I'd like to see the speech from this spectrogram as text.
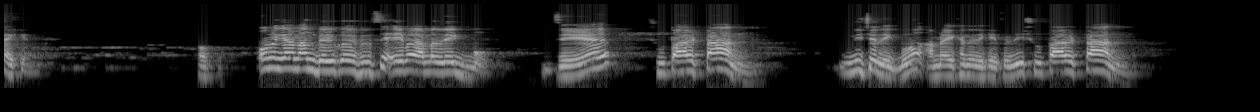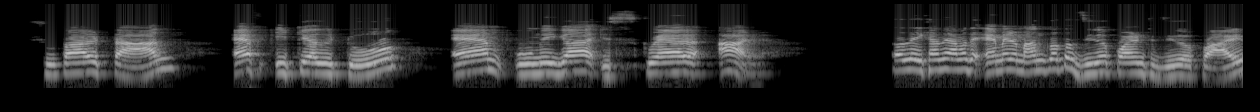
সেকেন্ড ওকে ওমেগার মান বের করে ফেলছি, এবার আমরা লিখব যে সুতার টান। নিচে লিখব, আমরা এখানে লিখে ফেলি সুতার টান। সুতার টান F equal to m omega square r তাহলে এখানে আমাদের এম এর মান কত? জিরো পয়েন্ট জিরো ফাইভ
